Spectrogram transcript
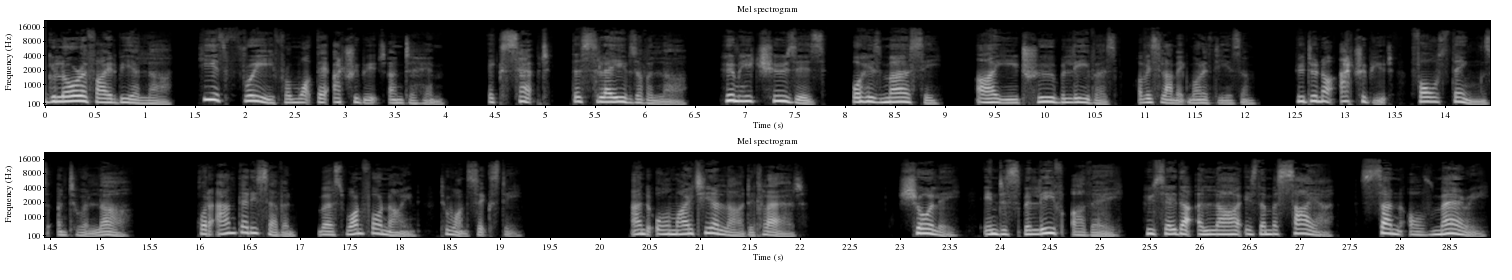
Glorified be Allah, He is free from what they attribute unto Him, except the slaves of Allah, whom He chooses for His mercy, i.e., true believers of Islamic monotheism, who do not attribute false things unto Allah. Quran 37, verse 149 to 160. And Almighty Allah declared, Surely in disbelief are they who say that Allah is the Messiah, son of Mary.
